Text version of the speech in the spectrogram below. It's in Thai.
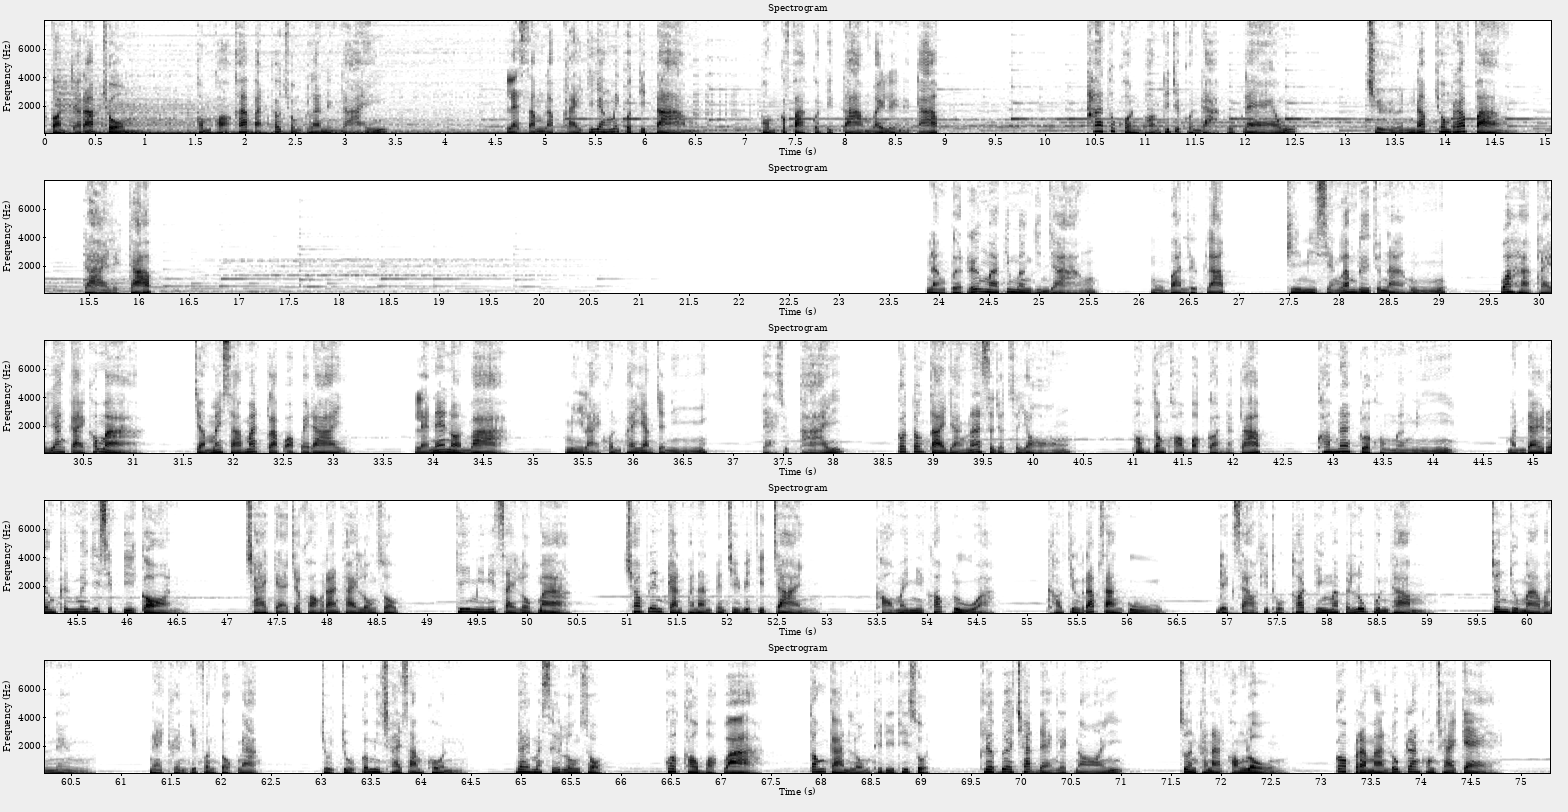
ก่อนจะรับชม ผมขอค่าบัตรเข้าชมคนละหนึ่งไลค์และสำหรับใครที่ยังไม่กดติดตาม ผมก็ฝากกดติดตามไว้เลยนะครับ ถ้าทุกคนพร้อมที่จะคนดากลุกแล้ว เชิญรับชมรับฟัง ได้เลยครับ หนังเปิดเรื่องมาที่เมืองยินหยาง หมู่บ้านลึกลับ ที่มีเสียงล่ำลือจนหนาหู ว่าหากใครย่างกายเข้ามา จะไม่สามารถกลับออกไปได้ และแน่นอนว่า มีหลายคนพยายามจะหนี แต่สุดท้ายก็ต้องตายอย่างน่าสยดสยอง ผมต้องขอบอกก่อนนะครับ ความน่ากลัวของเมืองนี้ มันได้เริ่มขึ้นเมื่อ 20 ปีก่อน ชายแก่เจ้าของร้านขายโลงศพ ที่มีนิสัยโลภมาก ชอบเล่นการพนันเป็นชีวิตจิตใจ เขาไม่มีครอบครัว เขาจึงรับสางกู เด็กสาวที่ถูกทอดทิ้งมาเป็นลูกบุญธรรม จนอยู่มาวันหนึ่ง ในคืนที่ฝนตกหนัก จู่ๆก็มีชายสามคน ได้มาซื้อโลงศพ พวกเขาบอกว่า ต้องการโลงที่ดีที่สุด เคลือบด้วยชาติแดงเล็กน้อย ส่วนขนาดของโลงก็ประมาณรูปร่างของชายแก่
